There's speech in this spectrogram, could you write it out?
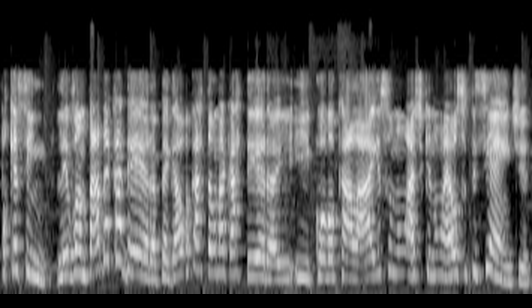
Porque, assim, levantar da cadeira, pegar o cartão na carteira e, e colocar lá, isso não acho que não é o suficiente.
